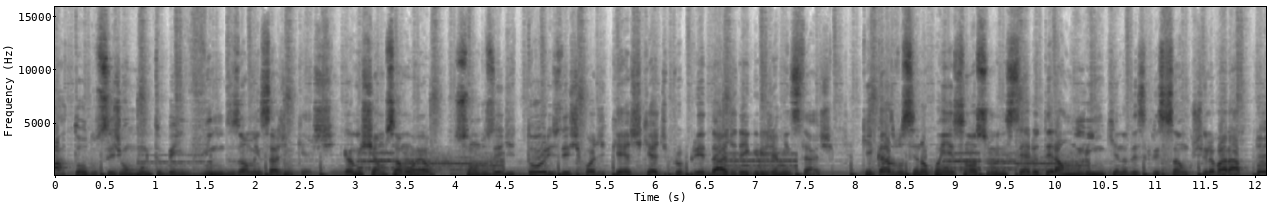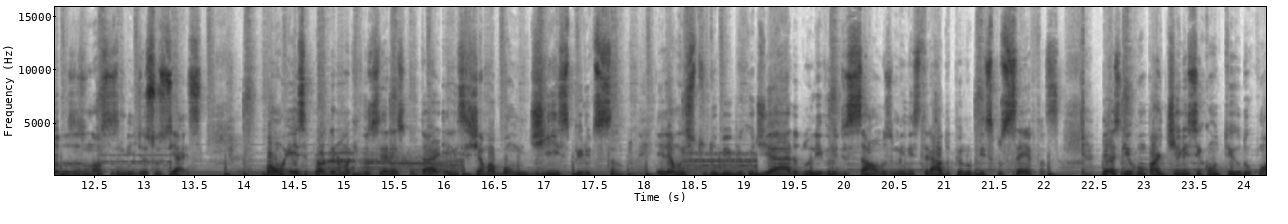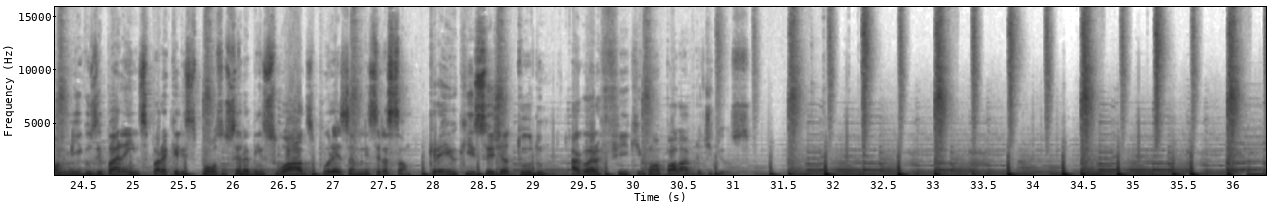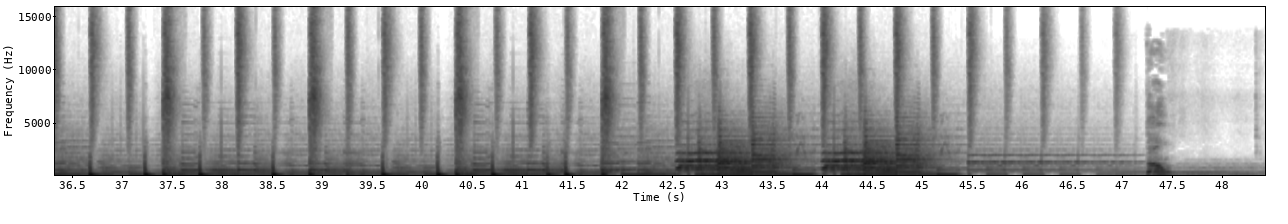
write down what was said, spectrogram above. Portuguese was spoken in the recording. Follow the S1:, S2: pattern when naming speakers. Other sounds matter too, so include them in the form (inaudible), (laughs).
S1: Olá, a todos, sejam muito bem-vindos ao Mensagem Cast. Eu me chamo Samuel, sou um dos editores deste podcast que é de propriedade da Igreja Mensagem. Que caso você não conheça o nosso ministério, terá um link na descrição que te levará a todas as nossas mídias sociais. Bom, esse programa que você irá escutar, ele se chama Bom Dia Espírito Santo. Ele é um estudo bíblico diário do livro de Salmos ministrado pelo Bispo Cefas. Peço que compartilhe esse conteúdo com amigos e parentes para que eles possam ser abençoados por essa ministração. Creio que isso seja tudo. Agora fique com a palavra de Deus.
